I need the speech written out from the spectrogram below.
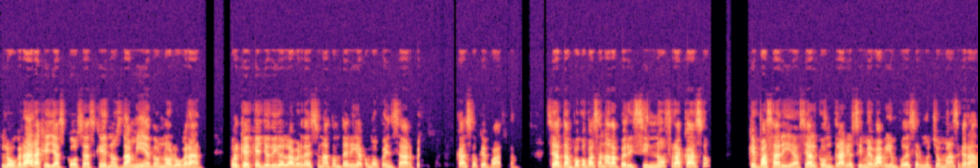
lograr aquellas cosas que nos da miedo no lograr. Porque es que yo digo, la verdad es una tontería como pensar, pero caso, ¿qué pasa? O sea, tampoco pasa nada, pero ¿y si no fracaso? ¿Qué pasaría? O sea, al contrario, si me va bien puede ser mucho más grande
